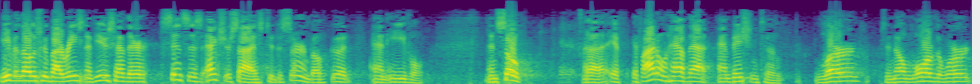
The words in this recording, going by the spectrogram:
even those who by reason of use have their senses exercised to discern both good and evil. And so, uh, if if I don't have that ambition to learn, to know more of the Word,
